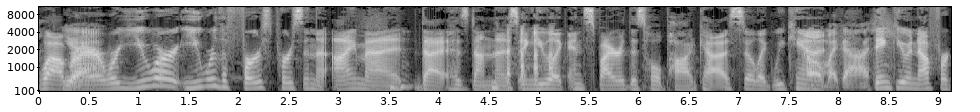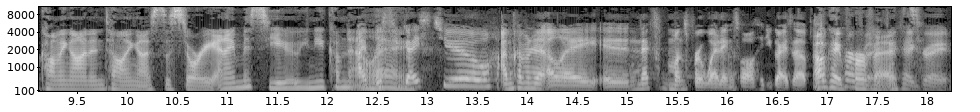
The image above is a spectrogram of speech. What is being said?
Wow, Yeah. Briar, were you were you were the first person that I met that has done this, and you like inspired this whole podcast. So like we can't. Oh my gosh. Thank you enough for coming on and telling us the story. And I miss you. You need to come to LA. I miss you guys too. I'm coming to LA in next month for a wedding, so I'll hit you guys up. Okay, perfect. Okay, great.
